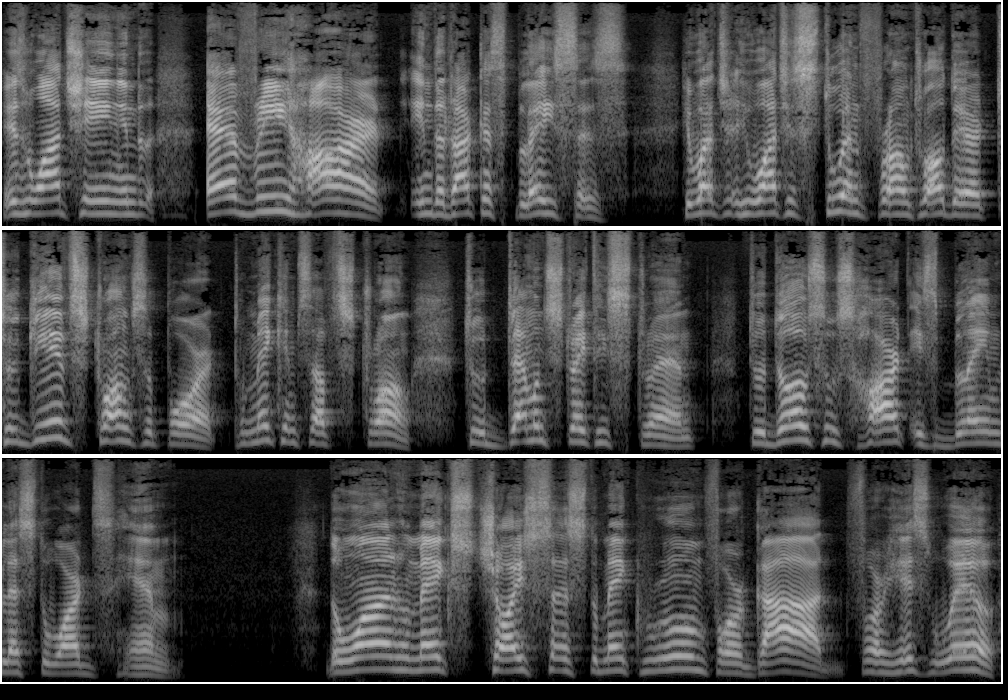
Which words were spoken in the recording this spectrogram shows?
He's watching in every heart in the darkest places. He, watch, he watches to and from throughout there to give strong support, to make himself strong, to demonstrate his strength, to those whose heart is blameless towards Him. The one who makes choices to make room for God, for His will,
